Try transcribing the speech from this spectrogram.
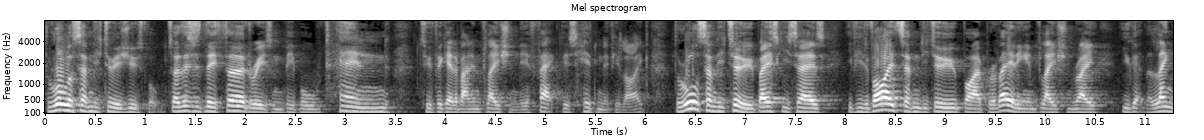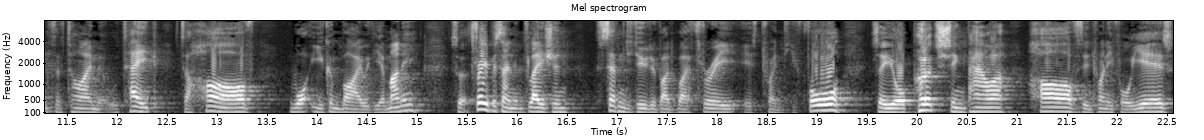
the rule of 72 is useful. So this is the third reason people tend to forget about inflation. The effect is hidden, if you like. The rule of 72 basically says if you divide 72 by a prevailing inflation rate, you get the length of time it will take to halve what you can buy with your money. So at 3% inflation, 72 divided by 3 is 24. So your purchasing power halves in 24 years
